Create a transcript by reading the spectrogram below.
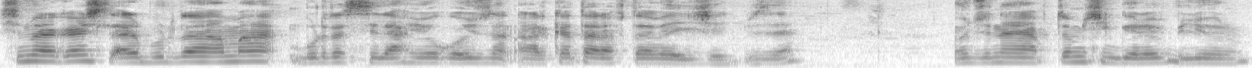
Şimdi arkadaşlar burada ama burada silah yok o yüzden arka tarafta verecek bize. Önceden yaptığım için görevi biliyorum.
